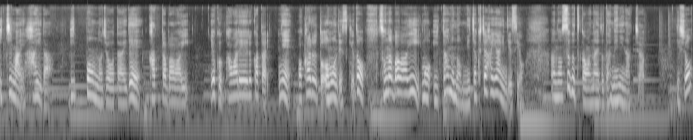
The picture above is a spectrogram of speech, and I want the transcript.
1枚剥いだ1本の状態で買った場合よく買われる方ね分かると思うんですけどその場合もう傷むのめちゃくちゃ早いんですよあのすぐ使わないとダメになっちゃうでしょ？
